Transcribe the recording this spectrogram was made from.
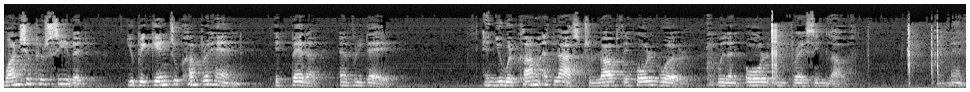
Once you perceive it, you begin to comprehend it better every day. And you will come at last to love the whole world with an all embracing love. Amen.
